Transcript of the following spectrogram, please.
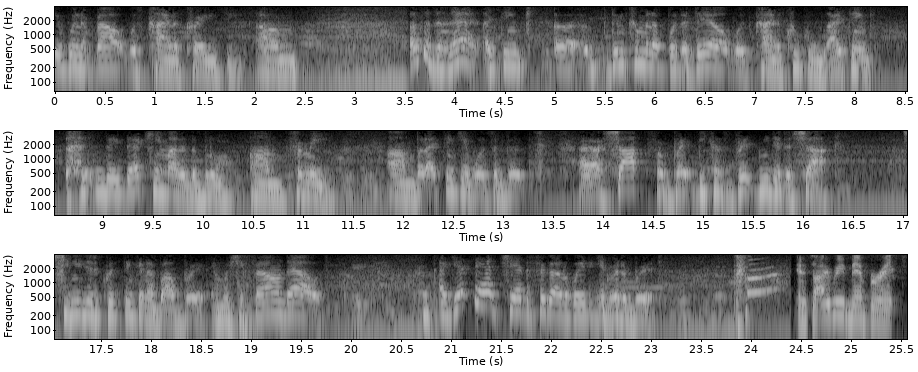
it went about was kind of crazy. Um, other than that, I think uh, them coming up with Adele was kind of cuckoo. I think they, that came out of the blue um, for me. Um, but I think it was a good a shock for Brit because Brit needed a shock. She needed to quit thinking about Brit, and when she found out, I guess they had she had to figure out a way to get rid of Brit. As I remember it,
